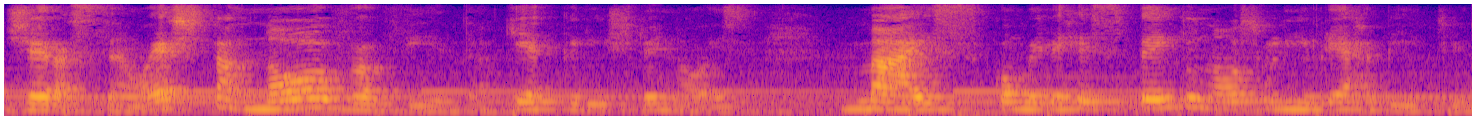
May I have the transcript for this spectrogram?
geração, esta nova vida que é Cristo em nós. Mas, como Ele respeita o nosso livre-arbítrio,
